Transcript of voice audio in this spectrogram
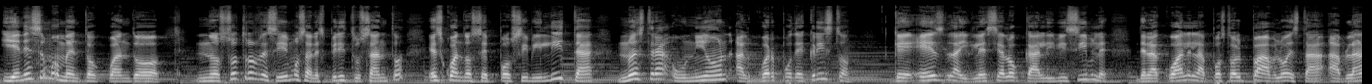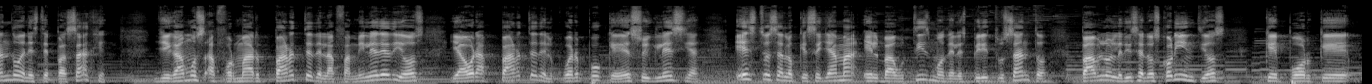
Y en ese momento, cuando nosotros recibimos al Espíritu Santo, es cuando se posibilita nuestra unión al cuerpo de Cristo que es la iglesia local y visible, de la cual el apóstol Pablo está hablando en este pasaje llegamos a formar parte de la familia de Dios y ahora parte del cuerpo que es su iglesia. Esto es a lo que se llama el bautismo del Espíritu Santo. Pablo le dice a los corintios que porque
